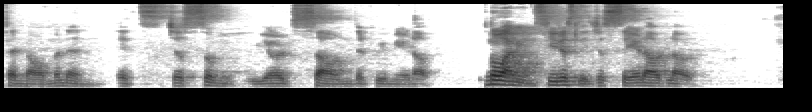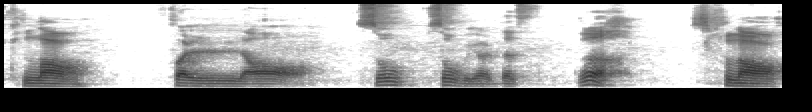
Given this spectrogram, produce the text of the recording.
phenomenon, it's just some weird sound that we made up. No, I mean, seriously, just say it out loud. Flaw. Flaw. So, so weird. That's, ugh. Flaw.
